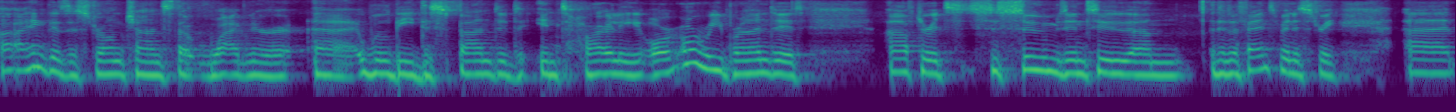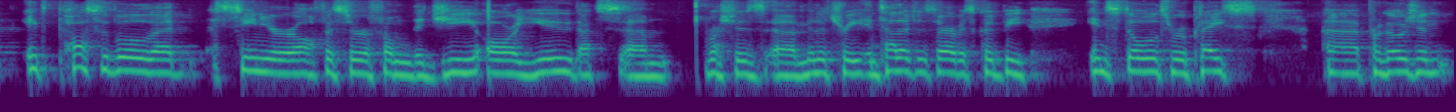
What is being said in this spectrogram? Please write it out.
I think there's a strong chance that Wagner uh, will be disbanded entirely or, or rebranded after it's subsumed into um, the defense ministry. Uh, it's possible that a senior officer from the GRU, that's um, Russia's uh, military intelligence service, could be installed to replace uh, Prigozhin.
